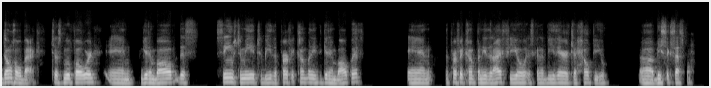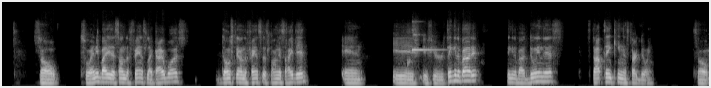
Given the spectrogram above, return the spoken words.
don't hold back, just move forward and get involved. This seems to me to be the perfect company to get involved with. And the perfect company that I feel is going to be there to help you uh, be successful. So, so anybody that's on the fence like I was, don't stay on the fence as long as I did. And if if you're thinking about it, thinking about doing this, stop thinking and start doing. So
